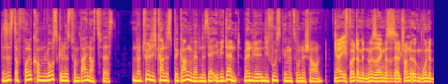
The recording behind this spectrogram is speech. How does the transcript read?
Das ist doch vollkommen losgelöst vom Weihnachtsfest. Und natürlich kann es begangen werden, das ist ja evident, wenn wir in die Fußgängerzone schauen. Ja, ich wollte damit nur sagen, dass es halt schon irgendwo eine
